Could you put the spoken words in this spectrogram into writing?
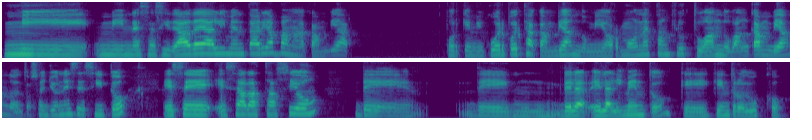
mis necesidades alimentarias van a cambiar porque mi cuerpo está cambiando, mis hormonas están fluctuando, van cambiando. Entonces yo necesito ese, esa adaptación del de, alimento que, introduzco.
